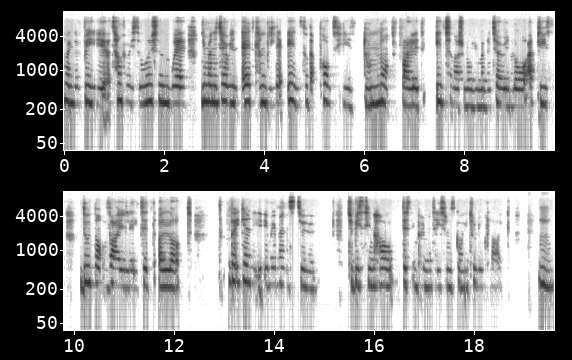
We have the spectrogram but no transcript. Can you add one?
kind of be a temporary solution where humanitarian aid can be let in so that parties do not violate international humanitarian law, at least do not violate it a lot. But again, it, remains to to be seen how this implementation is going to look like. Mm.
